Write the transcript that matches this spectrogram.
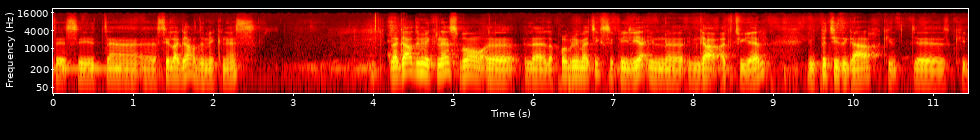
euh, la gare de Meknes. La gare de Meknes, bon, euh, la, problématique, c'est qu'il y a une, gare actuelle, une petite gare qui, qui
